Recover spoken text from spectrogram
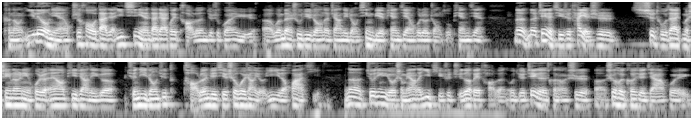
可能一六年之后，大家一七年大家会讨论就是关于呃文本数据中的这样的一种性别偏见或者种族偏见。那那这个其实它也是试图在 machine learning 或者 NLP 这样的一个群体中去讨论这些社会上有意义的话题。那究竟有什么样的议题是值得被讨论？我觉得这个可能是呃社会科学家会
